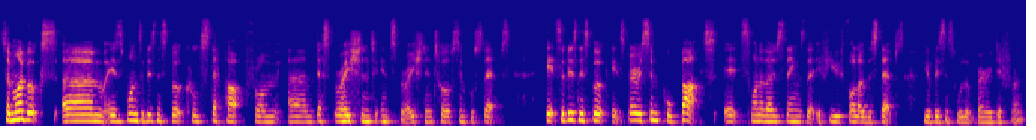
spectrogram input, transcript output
so my books um, is one's a business book called Step Up from um, Desperation to Inspiration in 12 Simple Steps it's a business book it's very simple but it's one of those things that if you follow the steps your business will look very different.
